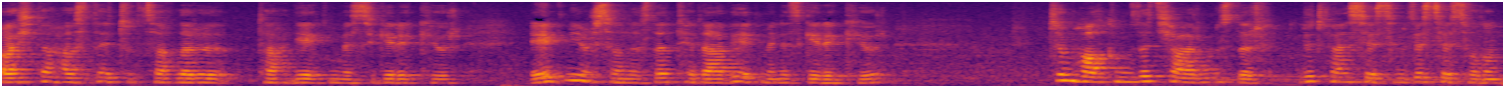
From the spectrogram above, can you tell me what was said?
Başta hasta tutsakları tahliye edilmesi gerekiyor. Etmiyorsanız da tedavi etmeniz gerekiyor. Tüm halkımıza çağrımızdır. Lütfen sesimize ses olun.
